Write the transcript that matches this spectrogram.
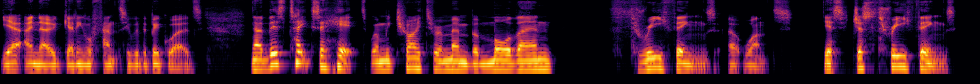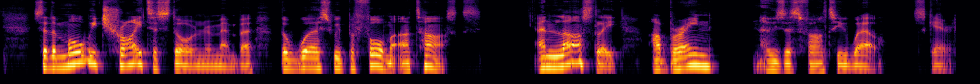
Yeah, I know, getting all fancy with the big words. Now, this takes a hit when we try to remember more than three things at once. Yes, just three things. So the more we try to store and remember, the worse we perform at our tasks. And lastly, our brain knows us far too well. Scary.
